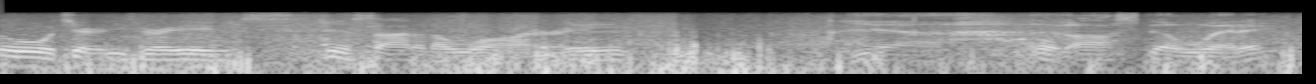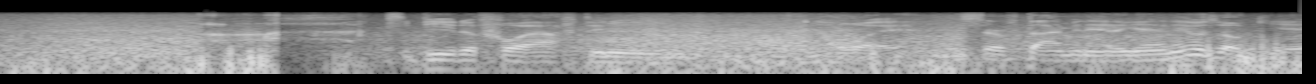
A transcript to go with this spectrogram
Oh, Charity Graves, just out of the water, eh? Yeah, it's all still wet, eh? Ah, it's a beautiful afternoon in Hawaii. Surf diving in again. It was okay.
